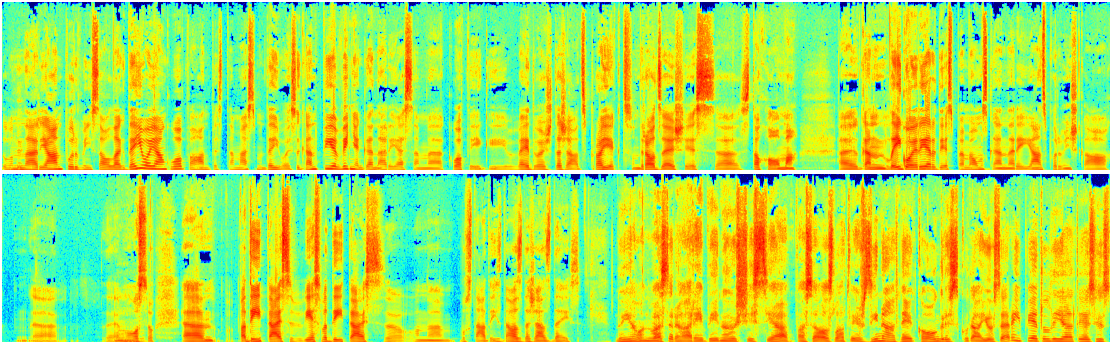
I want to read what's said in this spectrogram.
un mhm. ar Jānu Purviņu savulaik dejojām kopā, un pēc tam esmu dejojusi gan pie viņa, gan arī esam uh, kopīgi veidojuši dažādus projektus un draudzējušies uh, Stokholmā. Uh, gan Līgo ir ieradies pie mums, gan arī Jānis Purviņš kā uh, mm. mūsu um, vadītājs, viesvadītājs un um, uzstādījis daudz dažādas idejas. Nu jā, un vasarā arī bija nu, šis jā, Pasaules Latviešu zinātnieku kongress, kurā jūs arī piedalījāties. Jūs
